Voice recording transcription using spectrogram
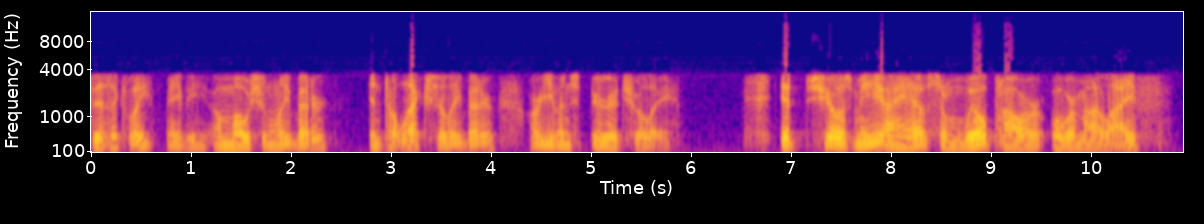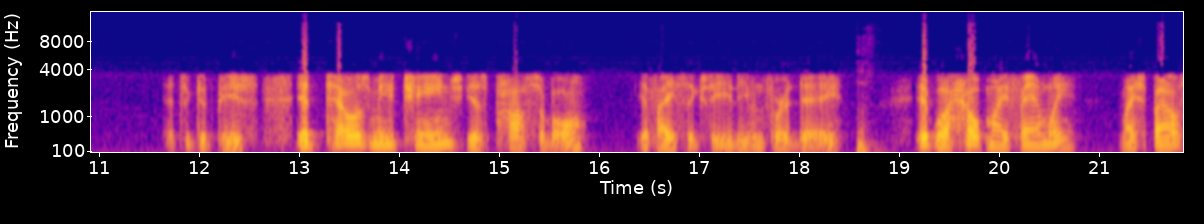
physically, maybe emotionally better, intellectually better, or even spiritually. It shows me I have some willpower over my life. It's a good piece. It tells me change is possible if I succeed, even for a day. Hmm. It will help my family, my spouse,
